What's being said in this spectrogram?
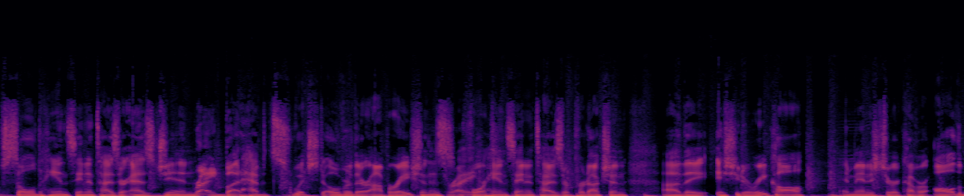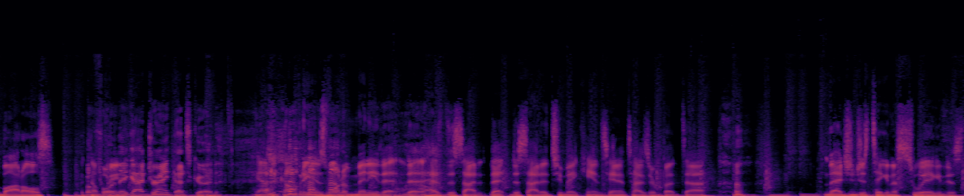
sold hand sanitizer as gin, Right. But have switched over their operations right. for hand sanitizer production. Uh, they issued a recall and managed to recover all the bottles. The Before company, they got drank, that's good. yeah, the company is one of many that that has decided that decided to make hand sanitizer. But uh, imagine just taking a swig and just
